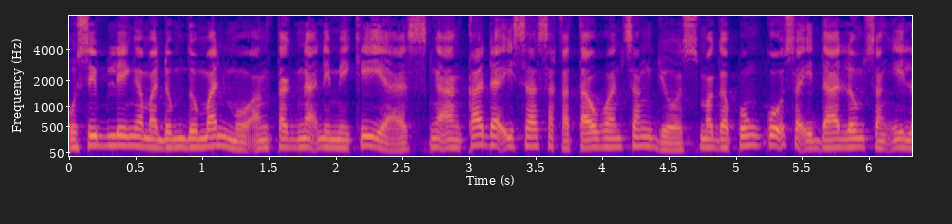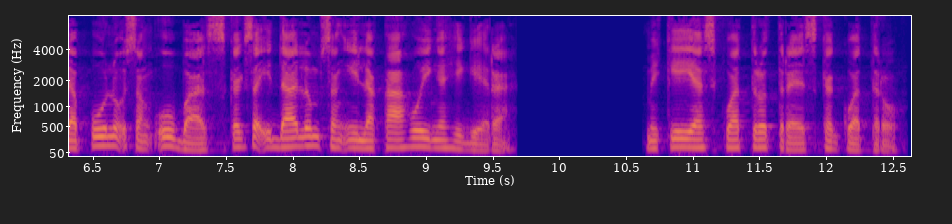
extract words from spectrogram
Posible nga madumduman mo ang tagna ni Mikiyas nga ang kada isa sa katawhan sang Dios magapungko sa idalom sang ila puno sang ubas kag sa idalom sang ila kahoy nga higera. Mikiyas 4:3 kag 4.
